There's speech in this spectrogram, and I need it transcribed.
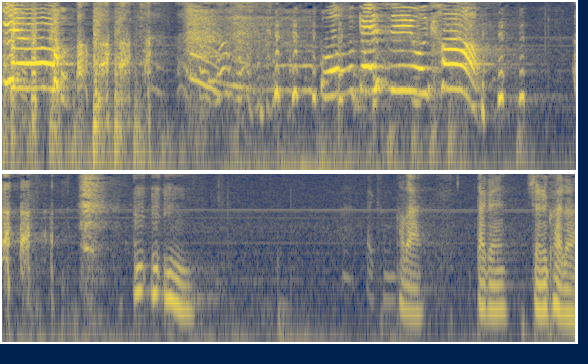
you！我不甘心，我靠！嗯嗯嗯好吧，大根生日快乐。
